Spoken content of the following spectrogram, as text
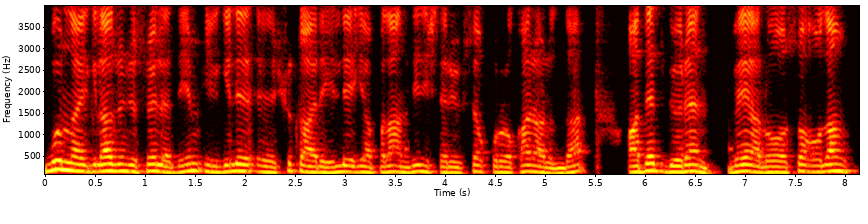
bununla ilgili az önce söylediğim ilgili e, şu tarihli yapılan Din İşleri Yüksek Kurulu kararında adet gören veya loğusu olan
